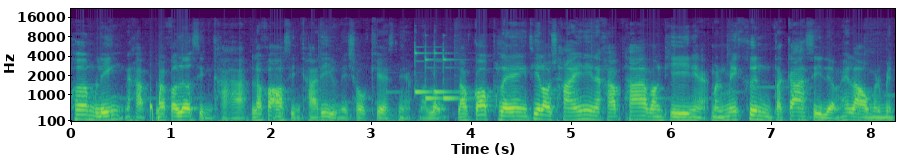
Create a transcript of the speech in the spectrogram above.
เพิ่มลิงก์นะครับ แล้วก็เลือกสินค้า แล้วก็เอาสินค้าที่อยู่ใน showcase เนี่ยมาลง แล้วก็เพลงที่เราใช้นี่นะครับ ถ้าบางทีเนี่ยมันไม่ขึ้นตะกร้าสีเหลืองให้เรา มันเป็น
